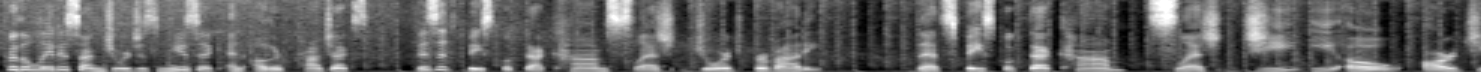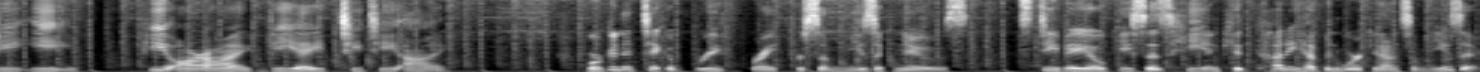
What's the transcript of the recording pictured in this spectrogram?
For the latest on George's music and other projects, visit facebook.com slash George. That's facebook.com slash G E O R G E P R I V A T T I. We're going to take a brief break for some music news. Steve Aoki says he and Kid Cudi have been working on some music.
